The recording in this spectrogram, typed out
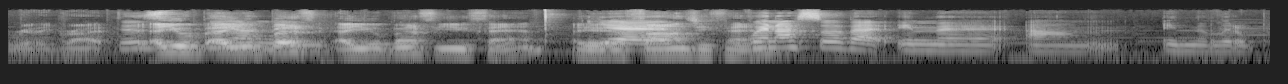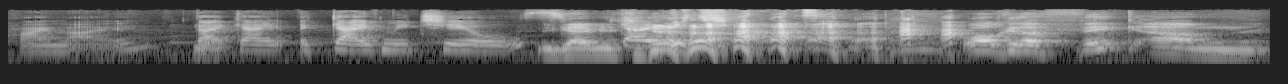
really great. Are you are you a Leon are you a Burn for You fan? Are you yeah. a Farnsey fan? When I saw that in the um in the little promo, that Yeah. gave it gave me chills. You gave me Gave chills. well, because I think um,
